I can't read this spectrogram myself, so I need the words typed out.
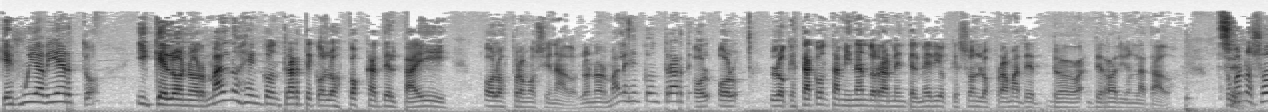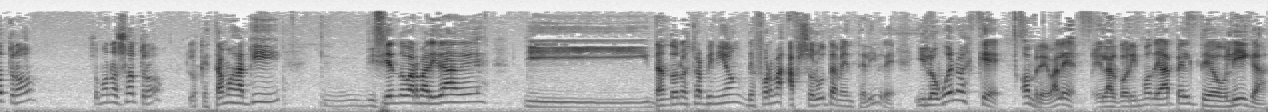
que es muy abierto y que lo normal no es encontrarte con los podcasts del país o los promocionados. Lo normal es encontrarte, o, o lo que está contaminando realmente el medio, que son los programas de, de- de radio enlatados. Somos nosotros, somos nosotros los que estamos aquí diciendo barbaridades, y dando nuestra opinión de forma absolutamente libre. Y lo bueno es que, hombre, vale, el algoritmo de Apple te obliga,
